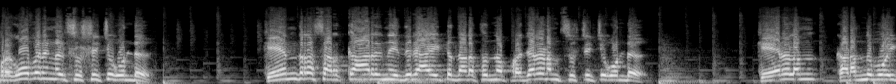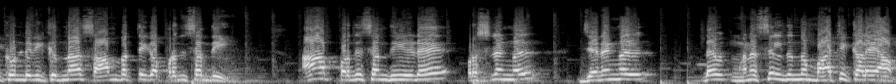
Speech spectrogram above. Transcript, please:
പ്രകോപനങ്ങൾ സൃഷ്ടിച്ചുകൊണ്ട് കേന്ദ്ര സർക്കാരിനെതിരായിട്ട് നടത്തുന്ന പ്രചരണം സൃഷ്ടിച്ചുകൊണ്ട് കേരളം കടന്നുപോയിക്കൊണ്ടിരിക്കുന്ന സാമ്പത്തിക പ്രതിസന്ധി ആ പ്രതിസന്ധിയുടെ പ്രശ്നങ്ങൾ ജനങ്ങളുടെ മനസ്സിൽ നിന്നും മാറ്റിക്കളയാം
